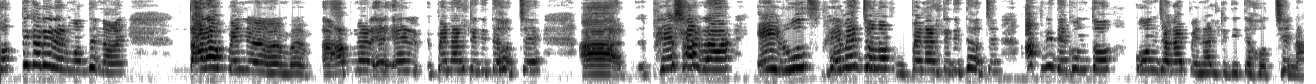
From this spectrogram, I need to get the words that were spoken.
সত্যিকারের এর মধ্যে নয় তারাও পেন আপনার এর পেনাল্টি দিতে হচ্ছে। ফ্রেশাররা এই রুলস ফ্রেমের জন্য পেনাল্টি দিতে হচ্ছে। আপনি দেখুন তো কোন জায়গায় পেনাল্টি দিতে হচ্ছে না,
